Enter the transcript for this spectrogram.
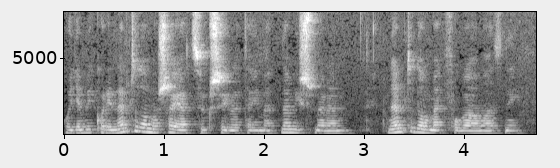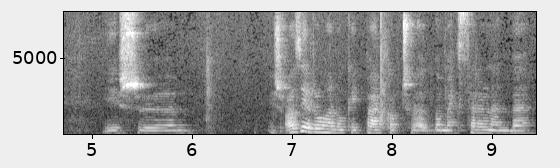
hogy amikor én nem tudom a saját szükségleteimet, nem ismerem, nem tudom megfogalmazni, és, és azért rohanok egy párkapcsolatba, meg szerelembe,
